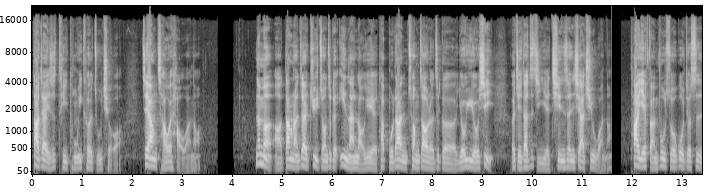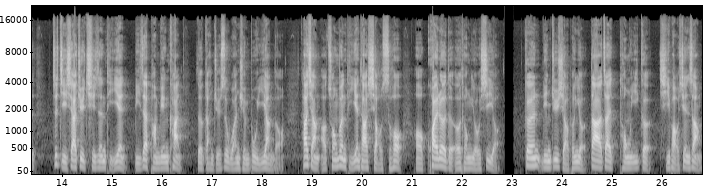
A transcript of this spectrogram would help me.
大家也是踢同一颗足球哦，这样才会好玩哦。那么啊，当然在剧中这个一男老爷爷，他不但创造了这个鱿鱼游戏，而且他自己也亲身下去玩了。他也反复说过，就是。自己下去亲身体验，比在旁边看的感觉是完全不一样的哦。他想啊，充分体验他小时候哦快乐的儿童游戏哦，跟邻居小朋友大家在同一个起跑线上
